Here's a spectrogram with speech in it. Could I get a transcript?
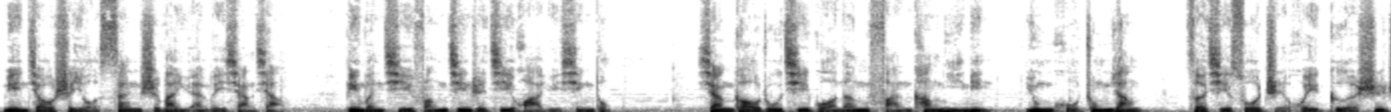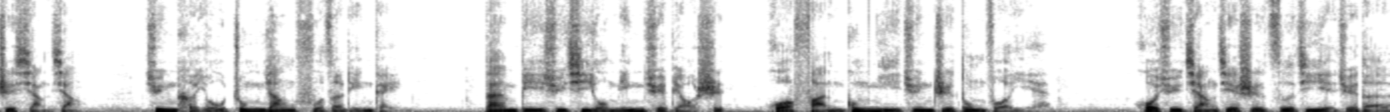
面交时有三十万元为想象，并问其逢今日计划与行动。相告如其果能反抗逆命，拥护中央。则其所指挥各师之想象，均可由中央负责领给，但必须其有明确表示，或反攻逆军之动作也。或许蒋介石自己也觉得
